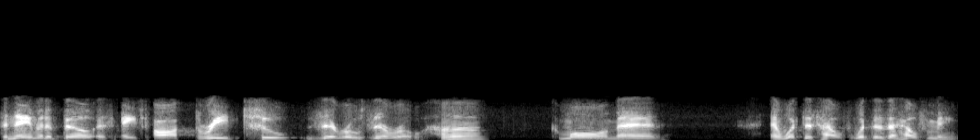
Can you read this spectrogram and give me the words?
The name of the bill is HR three two zero zero. Huh? Come on, man. And what does health? What does the health mean?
